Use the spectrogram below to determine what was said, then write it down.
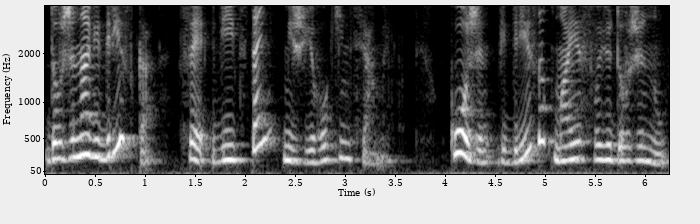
Довжина відрізка це відстань між його кінцями. Кожен відрізок має свою довжину.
